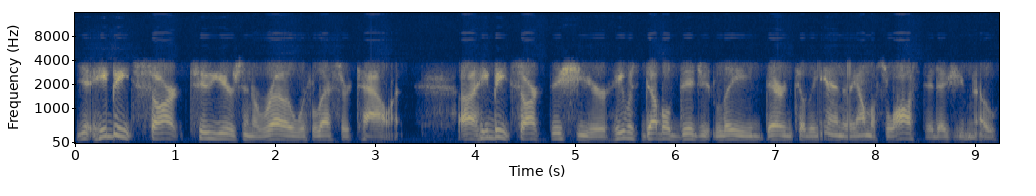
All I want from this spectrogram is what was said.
he beat Sark two years in a row with lesser talent. Uh, he beat Sark this year. He was double digit lead there until the end. They almost lost it, as you know.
